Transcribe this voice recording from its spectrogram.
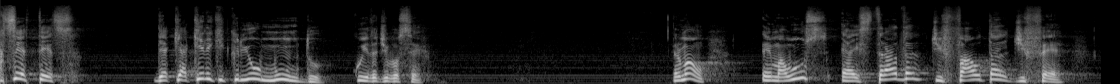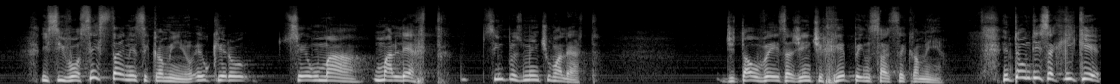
a certeza de que aquele que criou o mundo cuida de você. Irmão, Emaús é a estrada de falta de fé. E se você está nesse caminho, eu quero ser uma, uma alerta, simplesmente um alerta, de talvez a gente repensar esse caminho. Então diz aqui que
